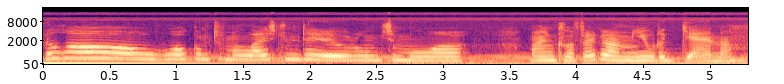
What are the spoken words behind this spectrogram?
Hello, welcome to my live stream today. We're doing some more Minecraft. I got mute again.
